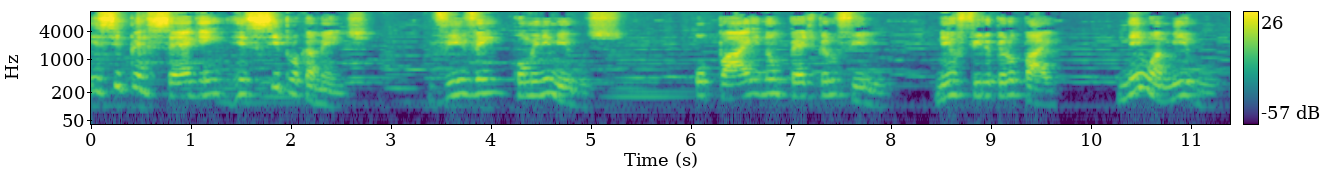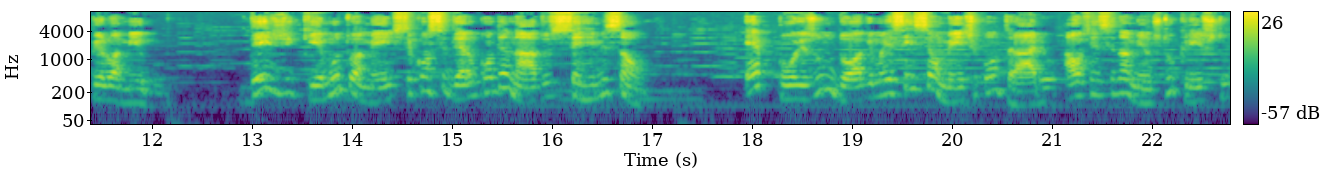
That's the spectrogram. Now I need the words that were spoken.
e se perseguem reciprocamente. Vivem como inimigos. O pai não pede pelo filho, nem o filho pelo pai, nem o amigo pelo amigo, desde que mutuamente se consideram condenados sem remissão. É, pois, um dogma essencialmente contrário aos ensinamentos do Cristo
